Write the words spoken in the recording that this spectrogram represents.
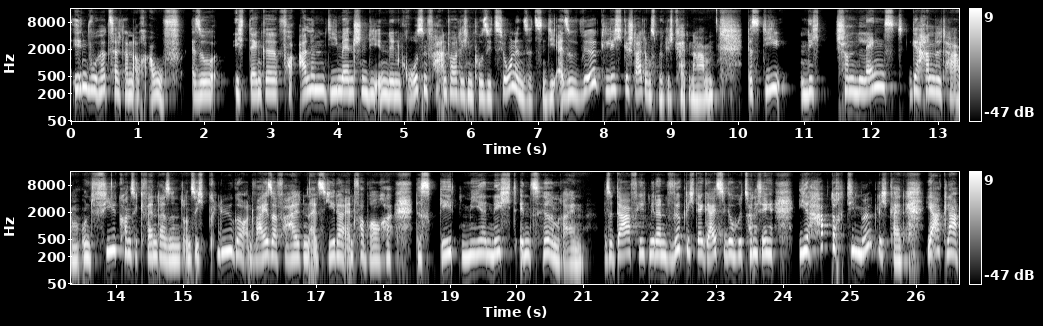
irgendwo hört es halt dann auch auf. Also ich denke, vor allem die Menschen, die in den großen verantwortlichen Positionen sitzen, die also wirklich Gestaltungsmöglichkeiten haben, dass die nicht schon längst gehandelt haben und viel konsequenter sind und sich klüger und weiser verhalten als jeder Endverbraucher, das geht mir nicht ins Hirn rein. Also da fehlt mir dann wirklich der geistige Horizont. Ich denke, ihr habt doch die Möglichkeit. Ja, klar,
